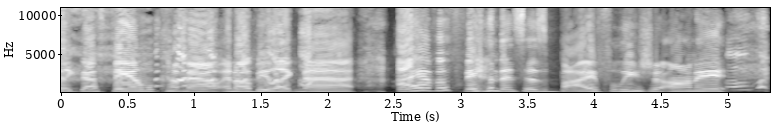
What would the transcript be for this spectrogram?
Like that fan will come out, and I'll be like, nah. I have a fan that says "Bye Felicia" on it Oh my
